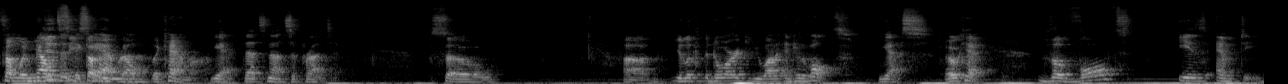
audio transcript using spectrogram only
someone you did Melted see the someone camera. melt the camera. yeah, that's not surprising. So uh, you look at the door. Do you want to enter the vault? Yes. Okay. The vault is empty.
